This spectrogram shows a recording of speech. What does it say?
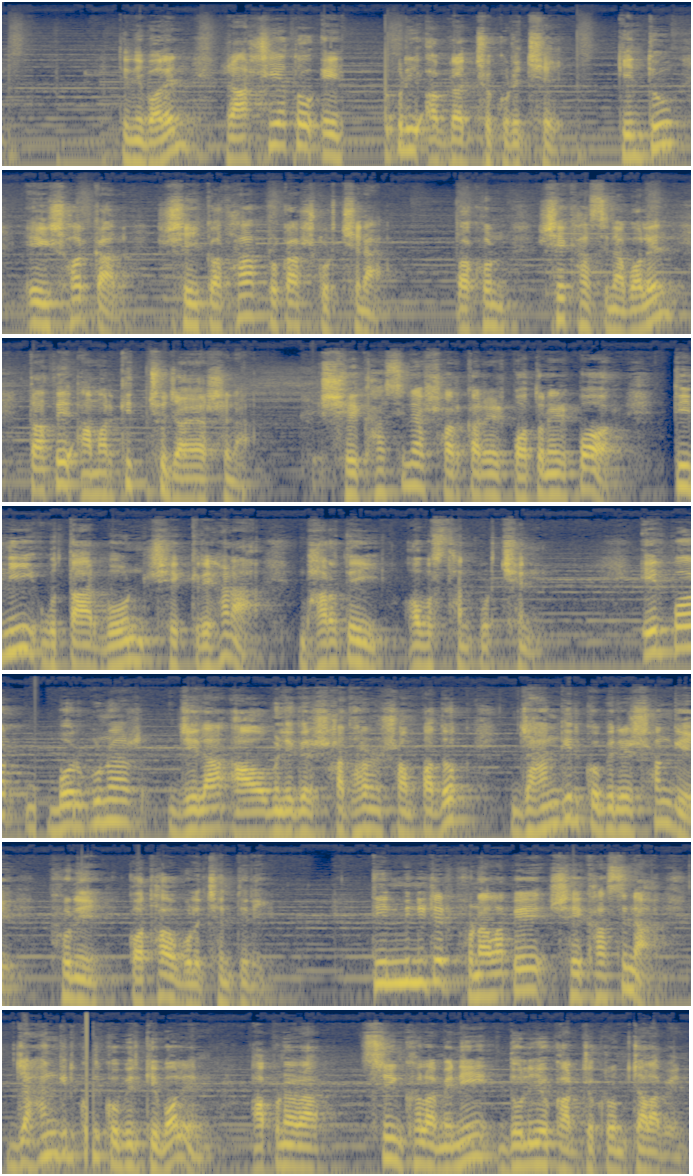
তিনি বলেন, রাশিয়া তো এই পুরোপুরি অগ্রাহ্য করেছে, কিন্তু এই সরকার সেই কথা প্রকাশ করছে না। তখন শেখ হাসিনা বলেন, তাতে আমার কিচ্ছু যায় আসে না। শেখ হাসিনা সরকারের পতনের পর তিনি ও তার বোন শেখ রেহানা ভারতেই অবস্থান করছেন। এরপর বরগুনার জেলা আওয়ামী লীগের সাধারণ সম্পাদক জাহাঙ্গীর কবিরের সঙ্গে ফোনে কথাও বলেছেন তিনি। তিন মিনিটের ফোনালাপে শেখ হাসিনা জাহাঙ্গীর কবিরকে বলেন, আপনারা শৃঙ্খলা মেনে দলীয় কার্যক্রম চালাবেন।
